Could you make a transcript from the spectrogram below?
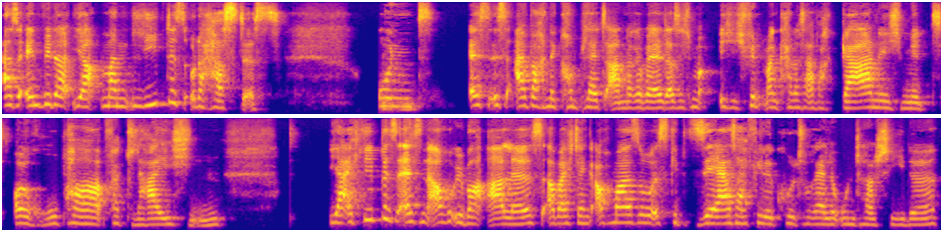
also entweder, ja, man liebt es oder hasst es. Und mhm es ist einfach eine komplett andere Welt. Also ich, ich, ich finde, man kann es einfach gar nicht mit Europa vergleichen. Ja, ich liebe das Essen auch über alles, aber ich denke auch mal so, es gibt sehr, sehr viele kulturelle Unterschiede.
